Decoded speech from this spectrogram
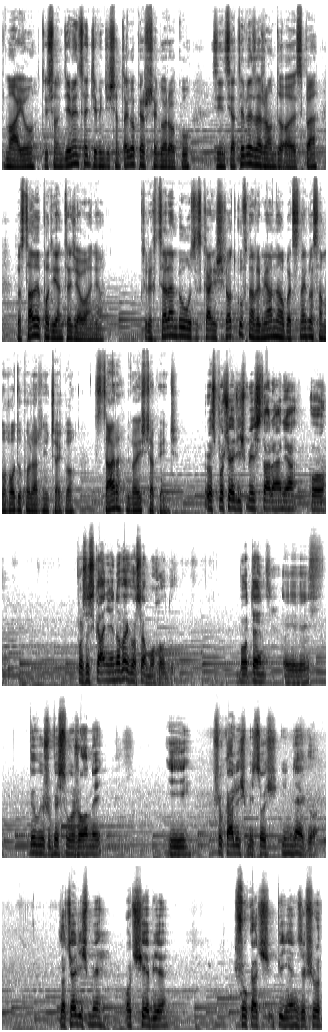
W maju 1991 roku z inicjatywy zarządu OSP zostały podjęte działania, których celem było uzyskanie środków na wymianę obecnego samochodu pożarniczego Star 25. Rozpoczęliśmy starania o pozyskanie nowego samochodu, bo ten y, był już wysłużony i szukaliśmy coś innego. Zaczęliśmy od siebie szukać pieniędzy wśród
